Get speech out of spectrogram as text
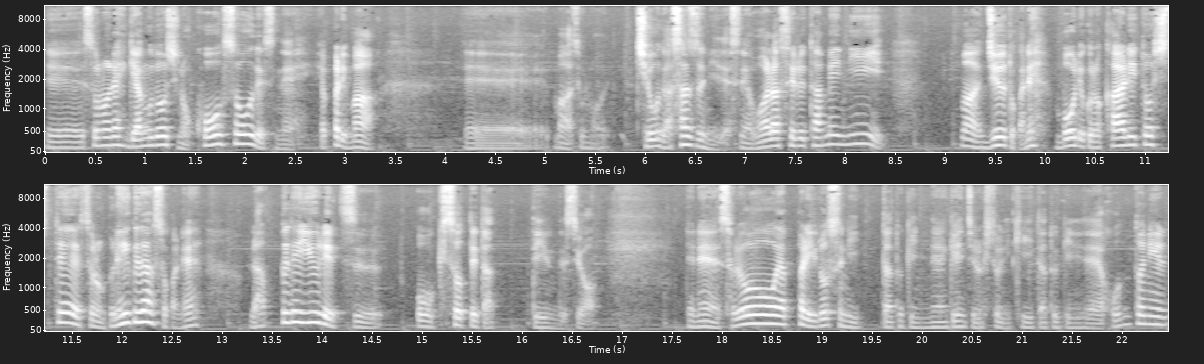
でそのね、ギャング同士の抗争をですね、やっぱりまあ、えーまあその血を出さずにですね終わらせるためにまあ銃とかね暴力の代わりとしてそのブレイクダンスとかねラップで優劣を競ってたっていうんですよ。でねそれをやっぱりロスに行った時にね現地の人に聞いた時にね本当に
